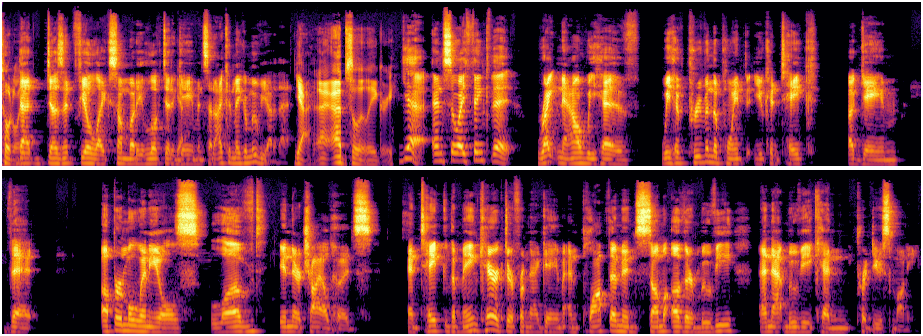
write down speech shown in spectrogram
Totally. That doesn't feel like somebody looked at a Yeah. game and said, "I can make a movie out of that." yeah, I absolutely agree. Yeah, and so I think that right now we have we have proven the point that you can take a game that upper millennials loved in their childhoods and take the main character from that game and plop them in some other movie and that movie can produce money.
